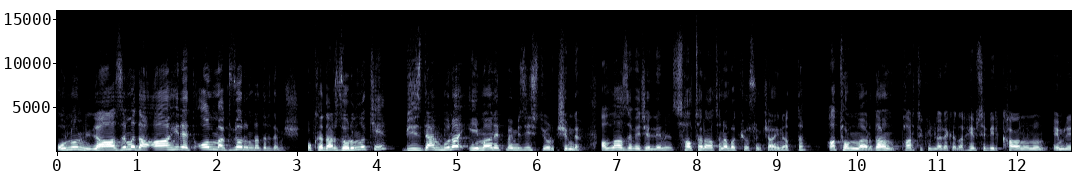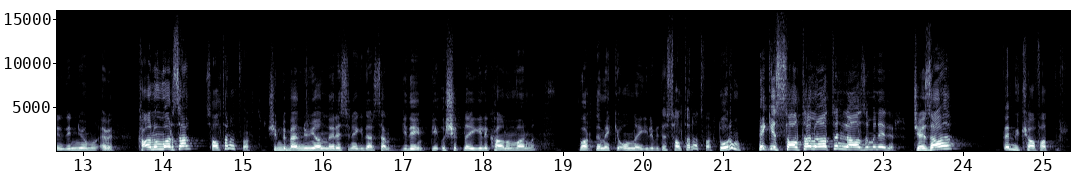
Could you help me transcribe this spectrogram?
onun lazımı da ahiret olmak zorundadır demiş. O kadar zorunlu ki bizden buna iman etmemizi istiyor. Şimdi Allah Azze ve Celle'nin saltanatına bakıyorsun kainatta. Atomlardan partiküllere kadar hepsi bir kanunun emrini dinliyor mu? Evet. Kanun varsa saltanat vardır. Şimdi ben dünyanın neresine gidersem gideyim bir ışıkla ilgili kanun var mı? Var. Demek ki onunla ilgili bir de saltanat var. Doğru mu? Peki saltanatın lazımı nedir? Ceza ve mükafattır.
